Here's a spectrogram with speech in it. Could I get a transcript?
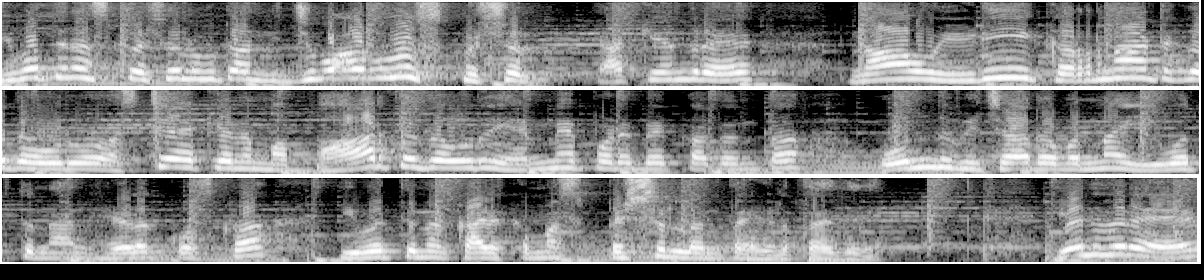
ಇವತ್ತಿನ ಸ್ಪೆಷಲ್ ಊಟ ನಿಜವಾಗ್ಲೂ ಸ್ಪೆಷಲ್. ಯಾಕೆಂದರೆ ನಾವು ಇಡೀ ಕರ್ನಾಟಕದವರು, ಅಷ್ಟೇ ಯಾಕೆ ನಮ್ಮ ಭಾರತದವರು ಹೆಮ್ಮೆ ಪಡಬೇಕಾದಂಥ ಒಂದು ವಿಚಾರವನ್ನು ಇವತ್ತು ನಾನು ಹೇಳೋಕ್ಕೋಸ್ಕರ ಇವತ್ತಿನ ಕಾರ್ಯಕ್ರಮ ಸ್ಪೆಷಲ್ ಅಂತ ಹೇಳ್ತಾ ಇದ್ದೀನಿ. ಏನಂದರೆ,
